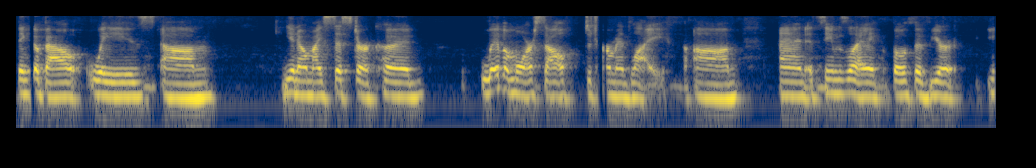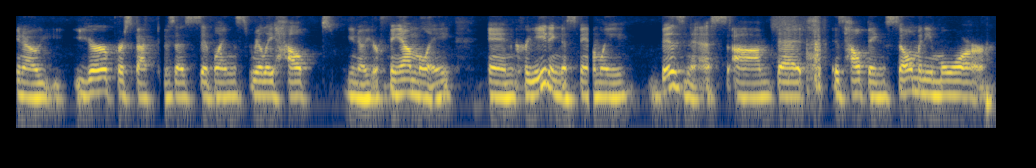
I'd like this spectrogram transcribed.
think about ways, um, you know, my sister could live a more self-determined life. Um, and it seems like both of your you know your perspectives as siblings really helped you know your family in creating this family business um, that is helping so many more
